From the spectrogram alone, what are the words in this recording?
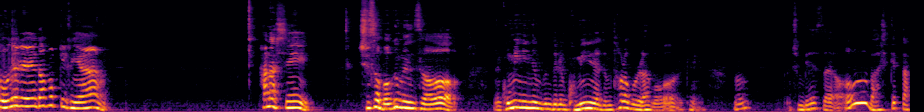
오늘은 떡볶이 그냥 하나씩 주워 먹으면서 고민 있는 분들은 고민이나 좀 털어보려고 이렇게 어? 준비했어요. 어우 맛있겠다.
